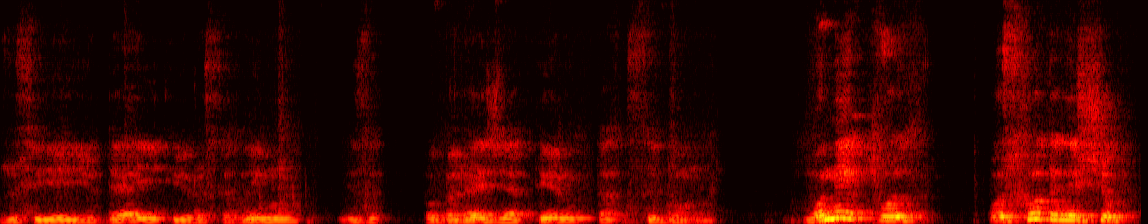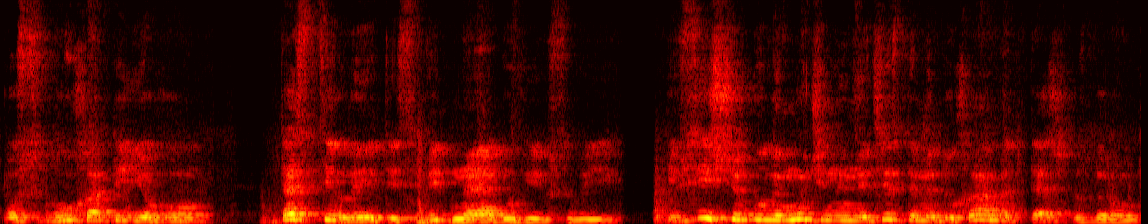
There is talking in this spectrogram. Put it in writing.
з усієї Юдеї, Єрусалиму, з побережжя Тиру та Сидону. Вони посходили, щоб послухати Його та зцілитись від недугів своїх. І всі, що були мучені нечистими духами, теж оздоров...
